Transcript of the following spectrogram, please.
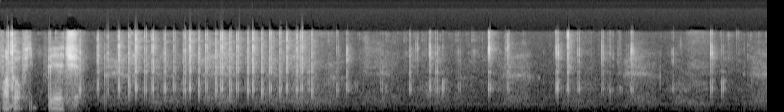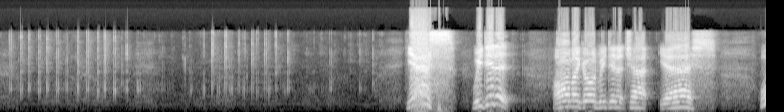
Fuck off, you bitch. We did it! Oh my god, we did it, chat. Yes. Woo!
